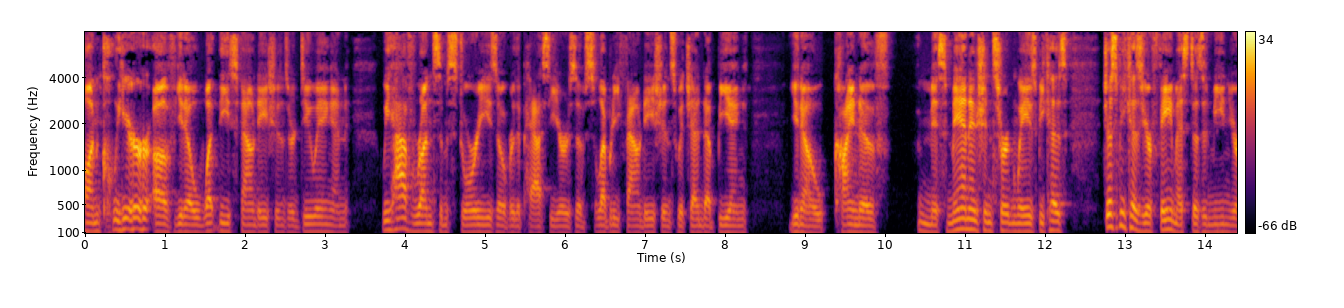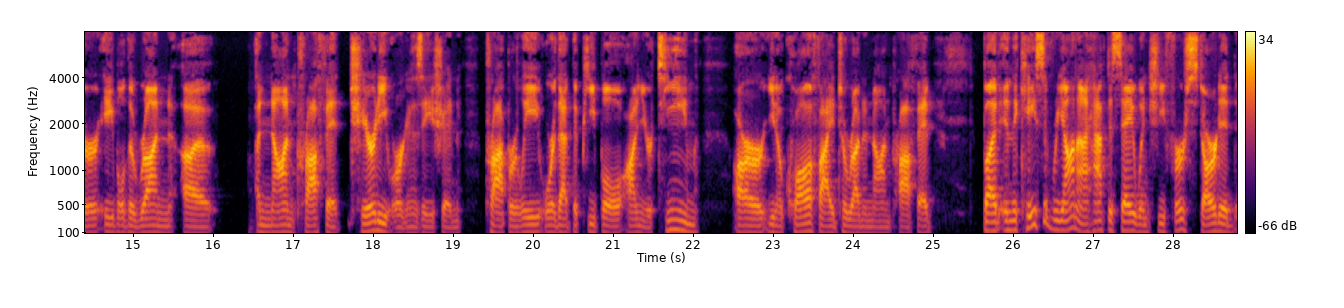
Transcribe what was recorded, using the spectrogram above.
unclear of you know what these foundations are doing and we have run some stories over the past years of celebrity foundations which end up being you know kind of mismanaged in certain ways because just because you're famous doesn't mean you're able to run a, a nonprofit charity organization properly or that the people on your team are, you know, qualified to run a nonprofit. But in the case of Rihanna, I have to say, when she first started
